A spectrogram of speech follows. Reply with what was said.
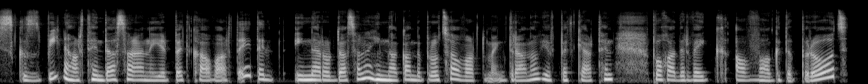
սկզբին արդեն դասարանը երբ պետք է ավարտեի, դե 9-րդ դասարանը հիմնական դպրոցը ավարտում ենք դրանով եւ պետք է արդեն փոխադրվեիք ավագ դպրոց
